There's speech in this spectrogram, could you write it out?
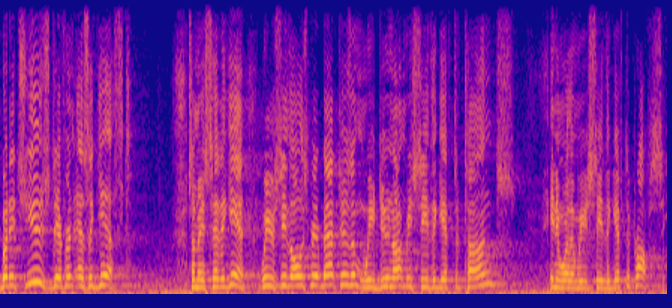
but it's used different as a gift. Somebody said again, we receive the Holy Spirit baptism, we do not receive the gift of tongues any more than we receive the gift of prophecy.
